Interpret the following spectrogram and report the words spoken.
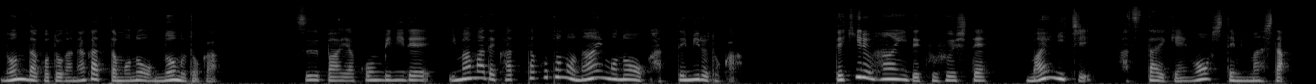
飲んだことがなかったものを飲むとか、スーパーやコンビニで今まで買ったことのないものを買ってみるとか、できる範囲で工夫して毎日初体験をしてみました。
